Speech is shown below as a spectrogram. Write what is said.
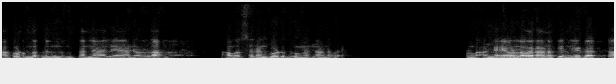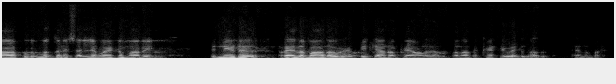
ആ കുടുംബത്തിൽ തന്നെ അലയാനുള്ള അവസരം കൊടുക്കുമെന്നാണ് പറയുന്നത്. അങ്ങനെയുള്ളവരാണ് പിന്നീട് ആ കുടുംബത്തിന് ശല്യമായിട്ട് മാറി പിന്നീട് പ്രേതബാധ ഒഴിപ്പിക്കാനൊക്കെ ആളുകൾക്ക് നടക്കേണ്ടി വരുന്നത് എന്ന് പറയും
